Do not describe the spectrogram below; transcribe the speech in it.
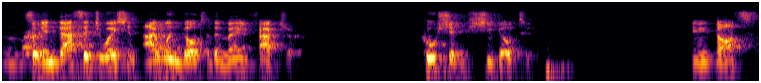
in. Right. So in that situation, I wouldn't go to the manufacturer. Who should she go to? Any thoughts?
